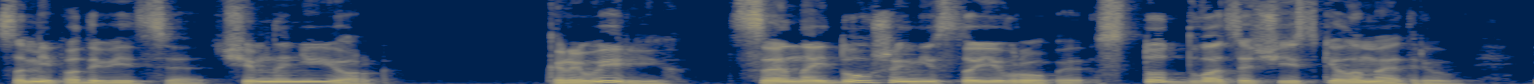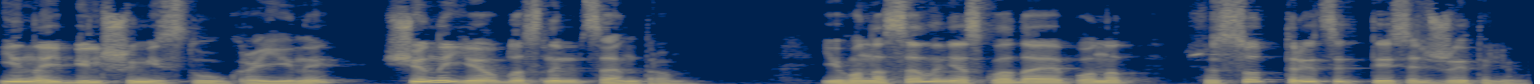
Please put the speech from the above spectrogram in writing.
Самі подивіться, чим не Нью-Йорк. Кривий Ріг це найдовше місто Європи 126 кілометрів і найбільше місто України, що не є обласним центром. Його населення складає понад 630 тисяч жителів.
